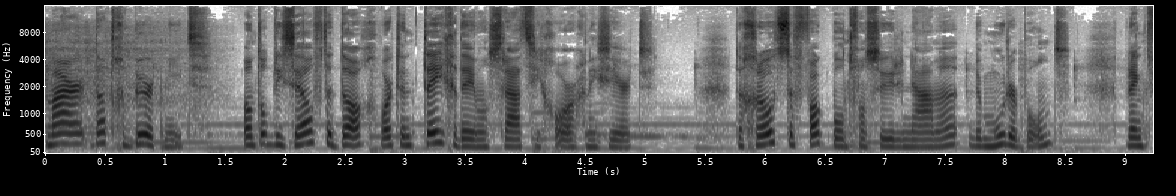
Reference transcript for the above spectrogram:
Maar dat gebeurt niet. Want op diezelfde dag wordt een tegendemonstratie georganiseerd. De grootste vakbond van Suriname, de Moederbond, brengt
